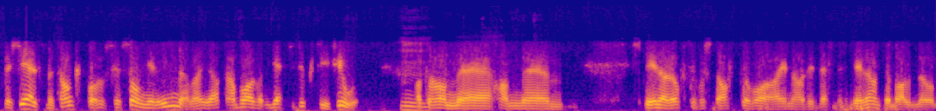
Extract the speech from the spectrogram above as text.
Speciellt med tanke på säsongen innan. Att han var jätteduktig i fjol. Mm. Att han, eh, han spelade ofta på start och var en av de bästa spelarna till Malmö och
